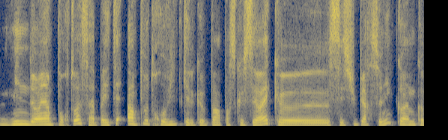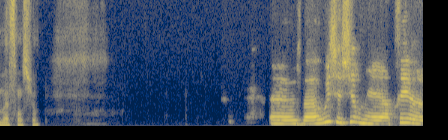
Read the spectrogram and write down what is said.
mine de rien, pour toi, ça n'a pas été un peu trop vite quelque part Parce que c'est vrai que c'est supersonique quand même comme ascension. Euh, bah oui, c'est sûr, mais après, euh,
